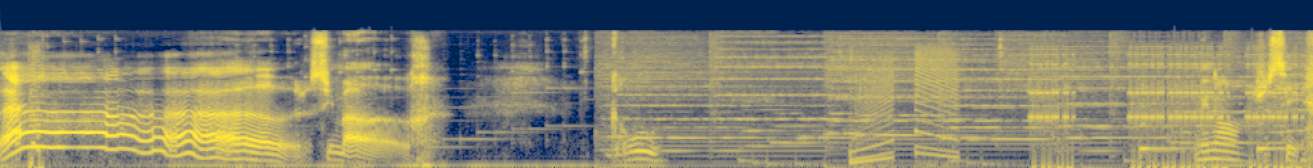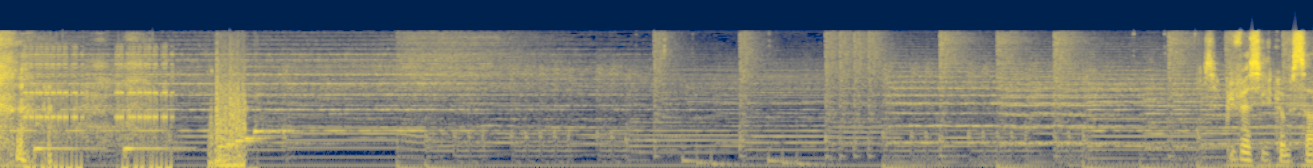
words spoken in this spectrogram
Ah, je suis mort. Gros. Mais non, je sais. C'est plus facile comme ça.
